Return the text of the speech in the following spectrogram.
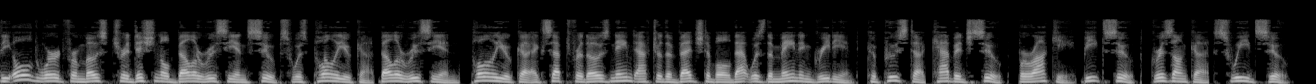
The old word for most traditional Belarusian soups was poliuka Belarusian, poliuka except for those named after the vegetable that was the main ingredient, kapusta cabbage soup, buraki beet soup, gryzonka swede soup.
